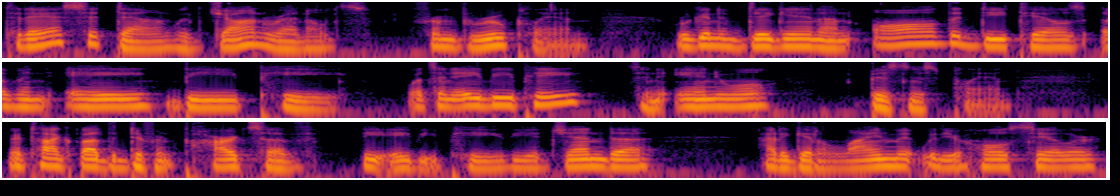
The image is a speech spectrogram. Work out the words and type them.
Today I sit down with John Reynolds from Brewplan. We're going to dig in on all the details of an ABP. What's an ABP? It's an annual business plan. We're going to talk about the different parts of the ABP, the agenda, how to get alignment with your wholesaler,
